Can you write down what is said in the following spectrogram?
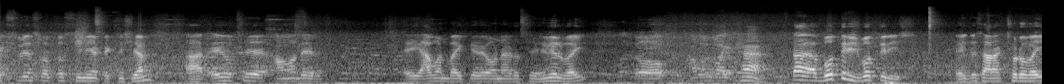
এক্সপিরিয়েন্স প্রাপ্ত সিনিয়র টেকনিশিয়ান আর এই হচ্ছে আমাদের এই আমান বাইকের ওনার হচ্ছে হেমেল ভাই। তো আমার বাইক হ্যাঁ। তা বত্রিশ বত্রিশ। এই হচ্ছে আর এক ছোটো ভাই।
